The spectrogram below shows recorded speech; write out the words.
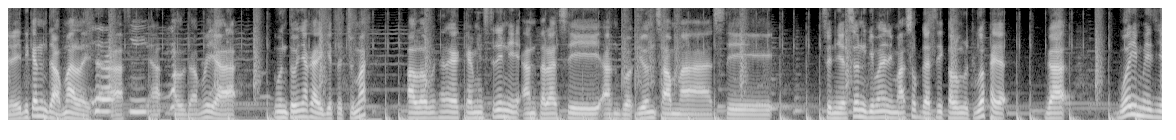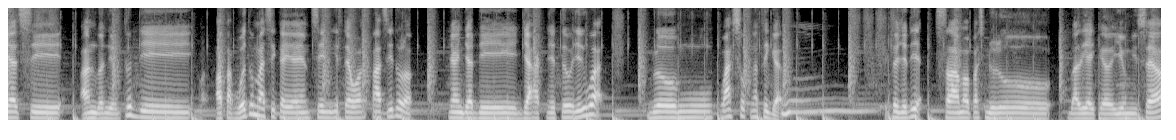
ini kan drama lah ya. Iya ya kalau drama ya untungnya kayak gitu. Cuma kalau misalnya kayak chemistry nih antara si An Bo Yoon sama si Shin Ye Sun gimana nih? Masuk gak sih? Kalau menurut gua kayak gak gue image si An Bo Yoon tuh di otak gue tuh masih kayak yang Shin Itaewon Class itu loh yang jadi jahatnya tuh. Jadi gua belum masuk ngerti gak? Hmm. itu jadi selama pas dulu balik ke Yumisel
